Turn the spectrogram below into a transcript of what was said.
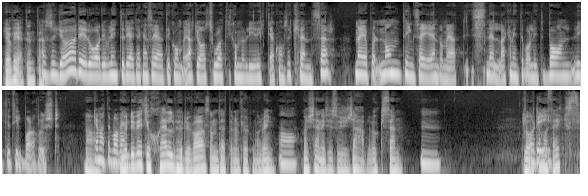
Jag vet inte. Alltså gör det då. Det är väl inte det att jag kan säga att, det kommer, att jag tror att det kommer bli riktiga konsekvenser. Men jag, någonting säger ändå med att snälla kan inte vara lite barn lite till bara först. Ja. Kan man inte vara Men vän? du vet ju själv hur du var som 13 och 14-åring. Ja. Man känner sig så jävla vuxen. Mm. Låt Och det dem ha är- sex.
